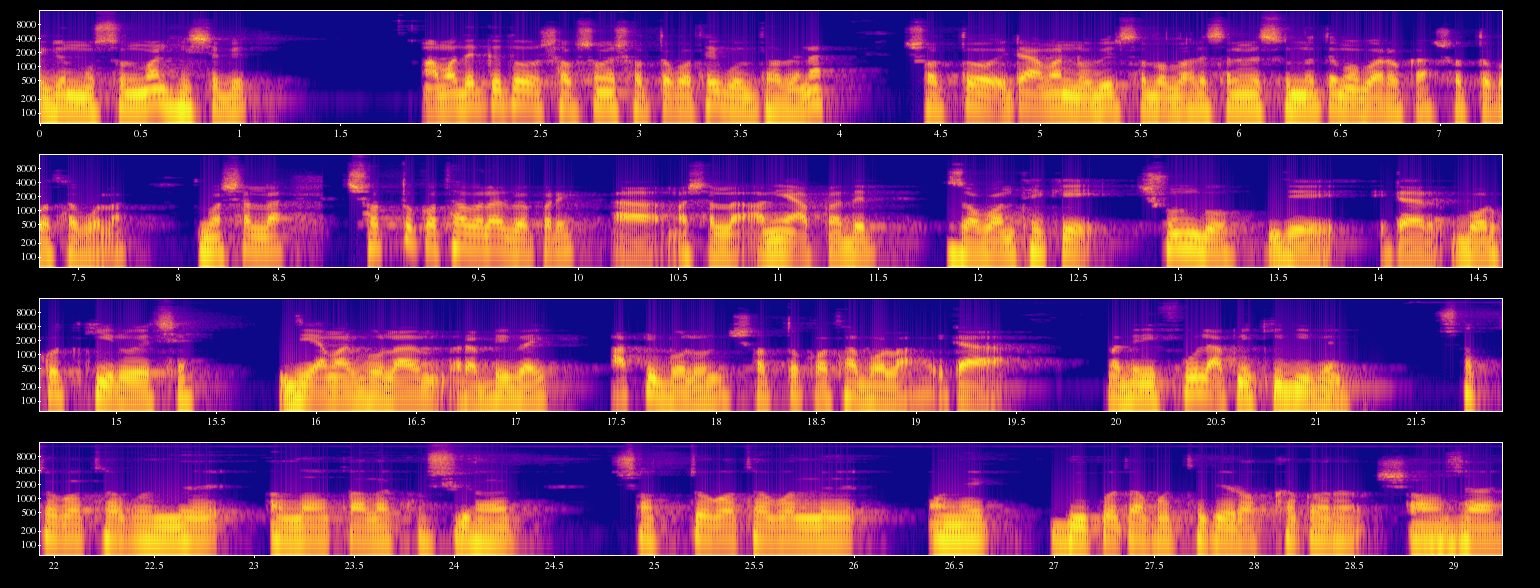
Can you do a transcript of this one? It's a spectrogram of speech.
একজন মুসলমান হিসেবে আমাদেরকে তো সবসময় সত্য কথাই বলতে হবে না? সত্য এটা আমার নবীর সাল্লাহ সাল্লামের শূন্যতে মোবারকা সত্য কথা বলা। তো মাসাল্লাহ সত্য কথা বলার ব্যাপারে মাসাল্লাহ আমি আপনাদের জবান থেকে শুনব যে এটার বরকত কি রয়েছে। যে আমার গোলাম রাব্বি ভাই আপনি বলুন সত্য কথা বলা এটা আমাদের এই ফুল আপনি কি দিবেন? সত্য কথা বললে আল্লাহ তালা খুশি হয়। সত্য কথা বললে অনেক বিপদ আপদ থেকে রক্ষা করা সহজ হয়।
